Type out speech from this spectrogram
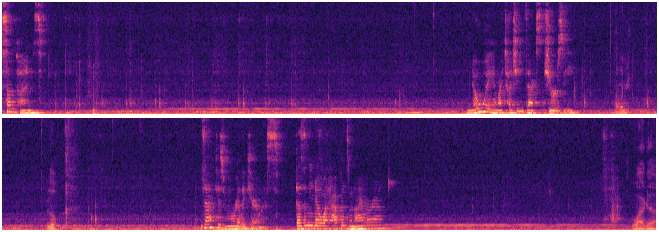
Sometimes. no way am I touching Zach's jersey. Look. Zach is really careless. Doesn't he know what happens when I'm around? Wadaw.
